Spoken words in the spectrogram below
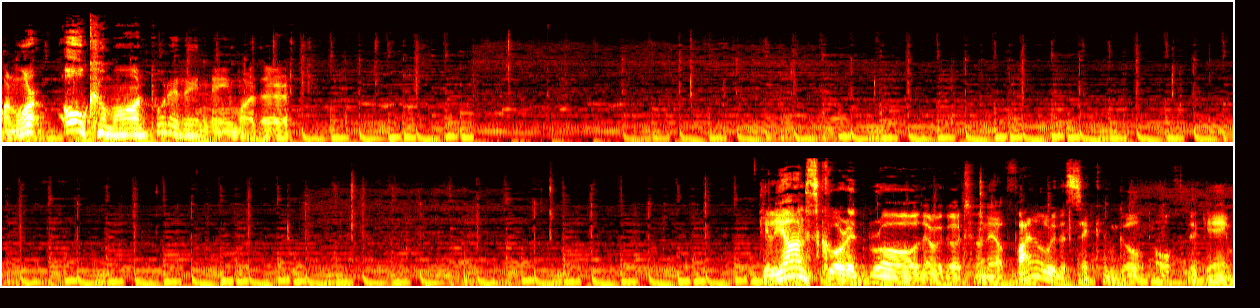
One more. Oh, come on. Put it in Neymar there. Kylian scored it, bro. There we go, 2 0. Finally, the second goal of the game.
